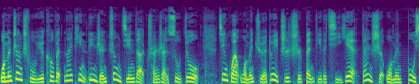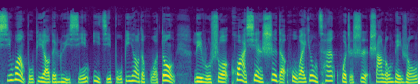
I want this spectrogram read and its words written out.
我们正处于 COVID-19 令人震惊的传染速度。尽管我们绝对支持本地的企业，但是我们不希望不必要的旅行以及不必要的活动，例如说跨县市的。”户外用餐或者是沙龙美容，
